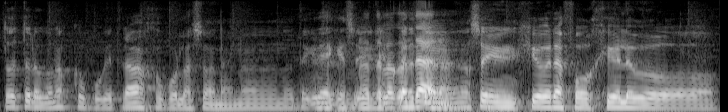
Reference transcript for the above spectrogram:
Todo esto lo conozco porque trabajo por la zona, no, no te creas que soy No un te lo experto, contaron. no soy un geógrafo, geólogo.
